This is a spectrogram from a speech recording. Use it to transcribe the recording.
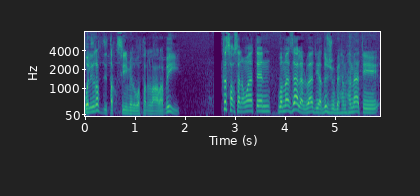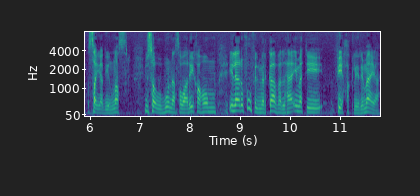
ولرفض تقسيم الوطن العربي. تسع سنوات وما زال الوادي يضج بهمهمات صيادي النصر يصوبون صواريخهم إلى رفوف المركافة الهائمة في حقل رماية.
